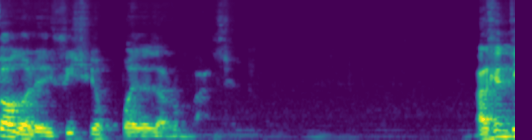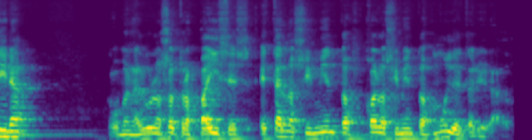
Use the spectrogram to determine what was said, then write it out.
todo el edificio puede derrumbarse. Argentina como en algunos otros países, están los cimientos con los cimientos muy deteriorados,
